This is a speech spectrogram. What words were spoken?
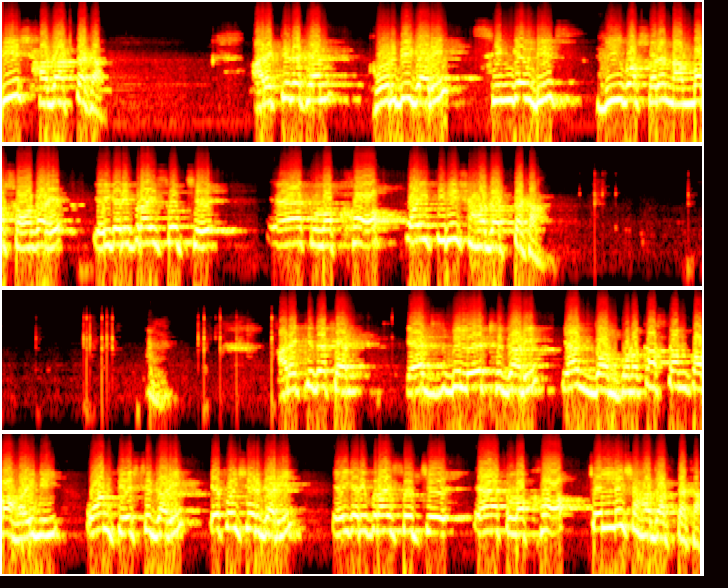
বিশ হাজার টাকা। আরেকটি দেখেন ঘুরবি গাড়ি সিঙ্গেল ডিস্ক দুই বছরের নাম্বার সহকারে। এই গাড়ি প্রাইস হচ্ছে এক লক্ষ পঁয়ত্রিশ হাজার টাকা। আরেকটি দেখেন এক্স বিলেট গাড়ি, একদম কোনো কাজ কাম করা হয়নি ওয়ান টেস্ট গাড়ি, একুশের গাড়ি, এই গাড়ি প্রাইস হচ্ছে এক লক্ষ চল্লিশ হাজার টাকা।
